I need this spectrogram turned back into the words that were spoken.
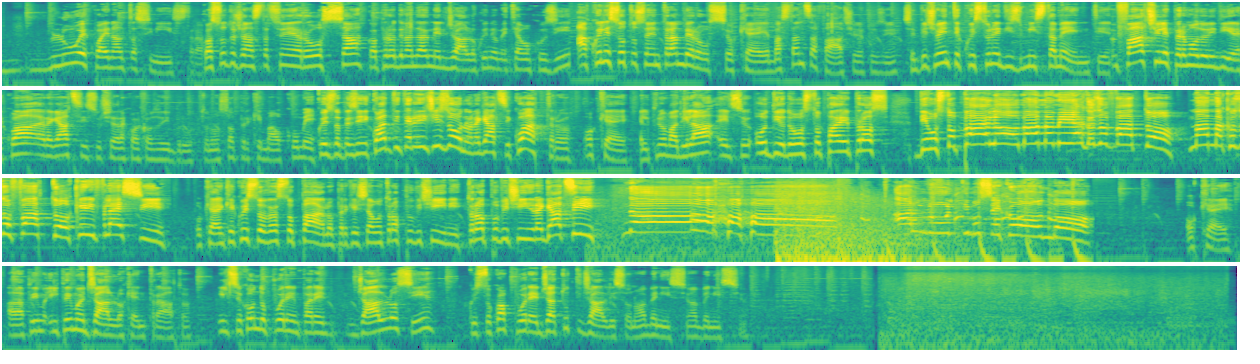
blu e qua in alto a sinistra. Qua sotto c'è una stazione rossa, qua però deve andare nel giallo, quindi lo mettiamo così. Ah, quelle sotto sono entrambe rosse, ok, è abbastanza facile così. Semplicemente questione di smistamenti. Facile per modo di dire, qua ragazzi succederà qualcosa di brutto, non so perché ma ho come questo presente. Quanti treni ci sono ragazzi? Quattro, ok. Il primo va di là e il secondo... Oddio, devo stoppare il prossimo. Devo stopparlo, mamma mia, cosa ho fatto? Mamma, cosa ho fatto? Che riflessi. Ok, anche questo dovrò stopparlo perché siamo troppo vicini. Troppo vicini, ragazzi! No! All'ultimo secondo! Ok, allora primo, il primo è giallo che è entrato. Il secondo pure mi pare giallo, sì. Questo qua pure è già tutti gialli sono, va benissimo, va benissimo.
